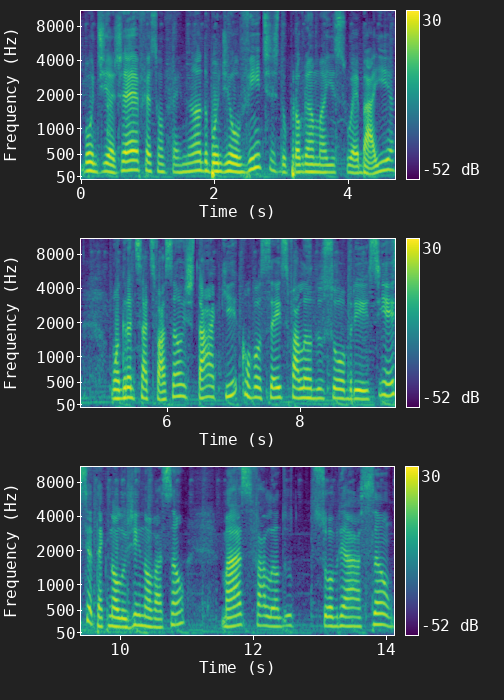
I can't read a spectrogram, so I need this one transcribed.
bom dia Jefferson, Fernando, bom dia ouvintes do programa Isso é Bahia. Uma grande satisfação estar aqui com vocês falando sobre ciência, tecnologia e inovação, mas falando sobre a ação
